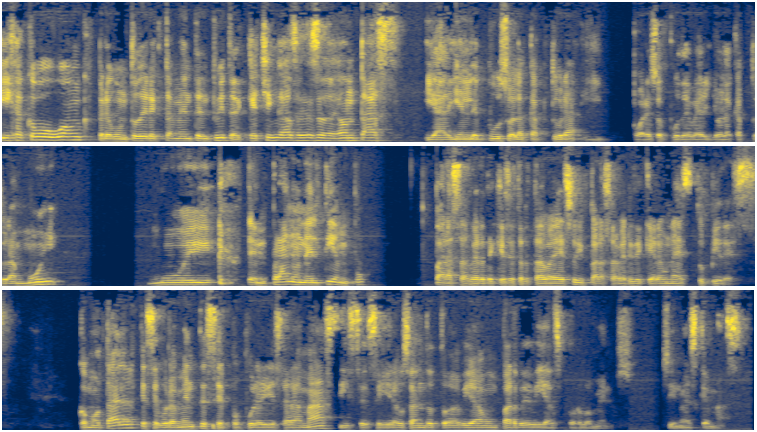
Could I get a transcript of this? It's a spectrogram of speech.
Y Jacobo Wong preguntó directamente en Twitter, ¿qué chingados es eso de ONTAS? Y alguien le puso la captura y por eso pude ver yo la captura muy, muy temprano en el tiempo para saber de qué se trataba eso y para saber de que era una estupidez. Como tal, que seguramente se popularizará más y se seguirá usando todavía un par de días por lo menos, si no es que más.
